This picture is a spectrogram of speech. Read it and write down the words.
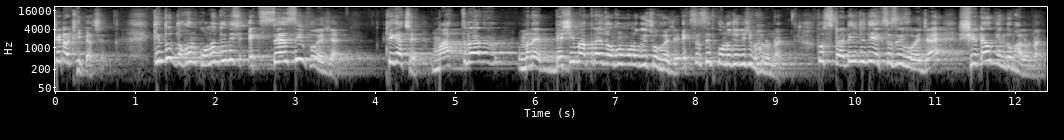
সেটা ঠিক আছে। কিন্তু যখন কোনো জিনিস এক্সেসিভ হয়ে যায়, ঠিক আছে, মাত্রার মানে বেশি মাত্রায় যখন কোনো কিছু হয়ে যায় এক্সেসিভ কোনো জিনিসই ভালো নয়। তো স্টাডি যদি এক্সেসিভ হয়ে যায়, সেটাও কিন্তু ভালো নয়।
